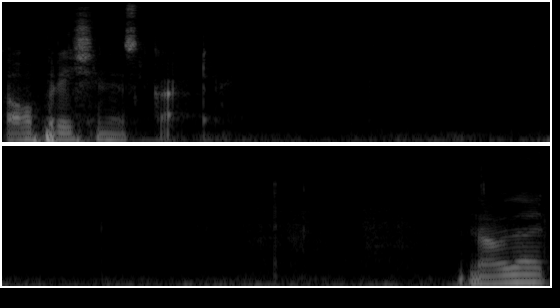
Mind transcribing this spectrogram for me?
the operation is cut. Now that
